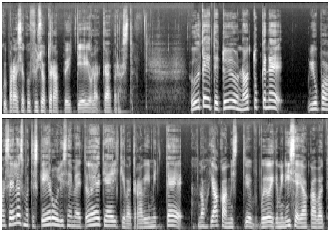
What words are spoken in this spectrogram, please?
kui parasjagu füsioterapeuti ei ole käepärast. õdede töö on natukene juba selles mõttes keerulisem, et õed jälgivad ravimite noh, jagamist või õigemini ise jagavad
